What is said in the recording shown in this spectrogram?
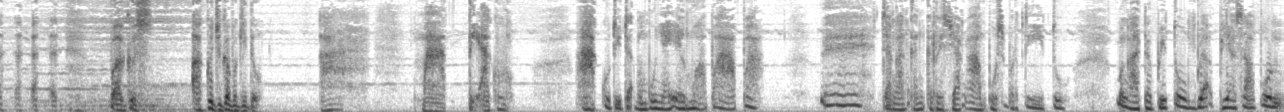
Bagus, aku juga begitu. Ah, mati aku. Aku tidak mempunyai ilmu apa-apa. Eh, jangankan keris yang ampuh seperti itu. Menghadapi tombak biasa pun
